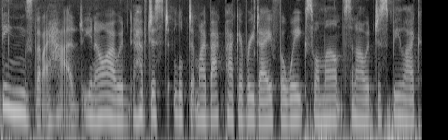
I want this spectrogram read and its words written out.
things that I had. You know, I would have just looked at my backpack every day for weeks or months, and I would just be like,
